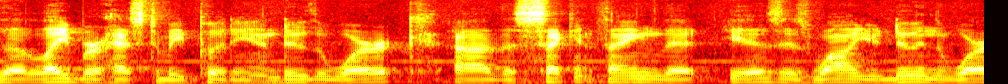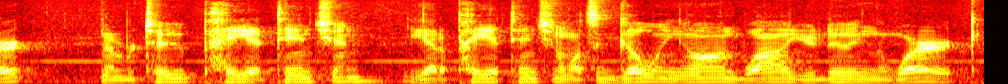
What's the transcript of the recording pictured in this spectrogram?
the labor has to be put in. Do the work. Uh, the second thing that is is while you're doing the work. Number two, pay attention. You got to pay attention to what's going on while you're doing the work.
